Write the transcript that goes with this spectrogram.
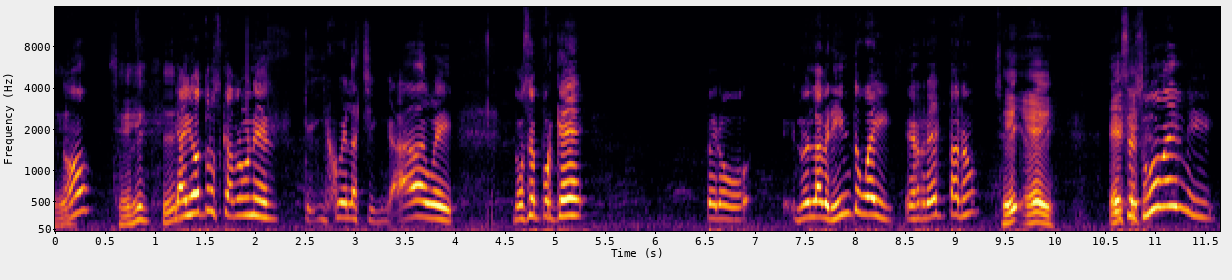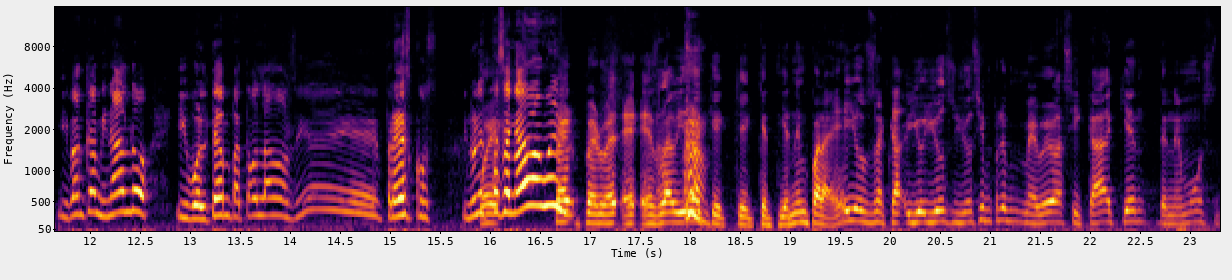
¿no? Sí, sí. Y hay otros cabrones que, hijo de la chingada, güey. No sé por qué, pero no es laberinto, güey, es recta, ¿no? Sí, ey. Y Eh, se eh, suben y, y van caminando y voltean para todos lados, así, eh, frescos. Y no les pasa nada, güey. Pero, pero e- e- es la vida que, que- que tienen para ellos. o sea, yo, yo, yo siempre me veo así, cada quien tenemos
